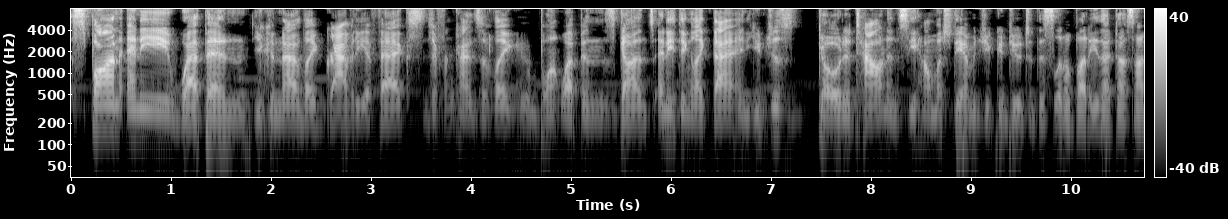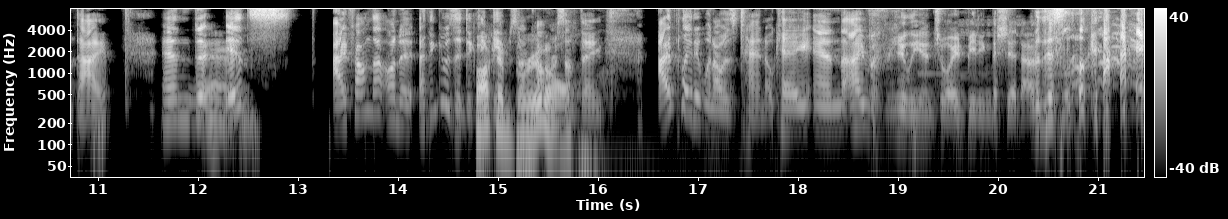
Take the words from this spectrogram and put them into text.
spawn any weapon. You can have like gravity effects, different kinds of like blunt weapons, guns, anything like that, and you just go to town and see how much damage you could do to this little buddy that does not die. And Damn. it's I found that on a I think it was a Fucking brutal. or something. I played it when I was 10, okay? And I really enjoyed beating the shit out of this little guy.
